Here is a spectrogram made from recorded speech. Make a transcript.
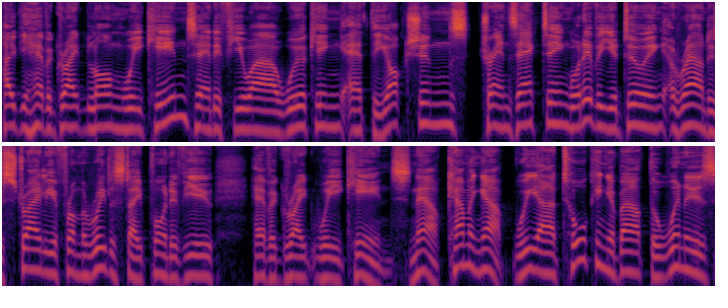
Hope you have a great long weekend. And if you are working at the auctions, transacting, whatever you're doing around Australia from a real estate point of view, have a great weekend. Now, coming up, we are talking about the winners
